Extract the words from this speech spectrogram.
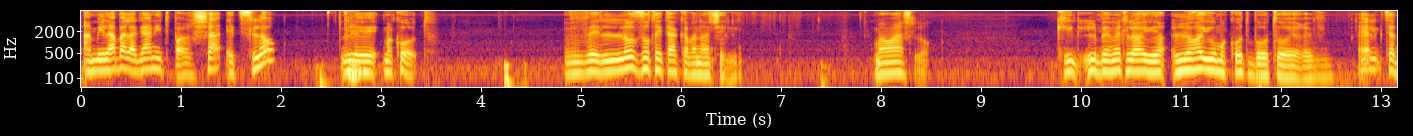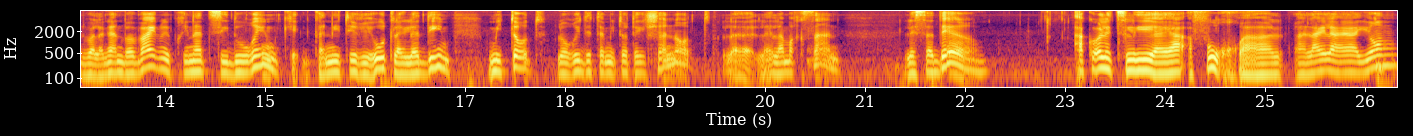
והמילה בלאגן התפרשה אצלו למכות. ולא זאת הייתה הכוונה שלי. ממש לא. כי באמת לא היו, לא היו מכות באותו ערב. היה לי קצת בלאגן בבית מבחינת סידורים, קניתי ריהוט לילדים, מיטות, להוריד את המיטות הישנות למחסן, לסדר. הכל אצלי היה הפוך, הלילה היה יום,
